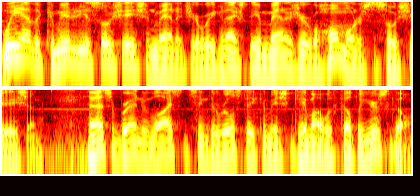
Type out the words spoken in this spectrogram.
We have the community association manager, where you can actually be a manager of a homeowners association. And that's a brand new licensing the real estate commission came out with a couple of years ago.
